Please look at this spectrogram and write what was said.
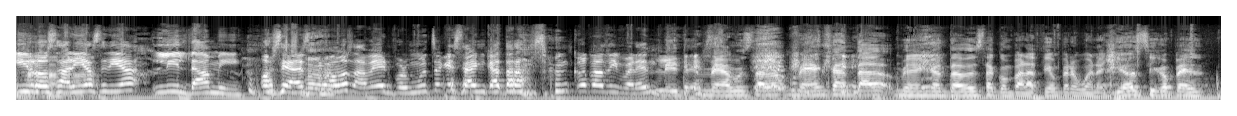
y Rosalía sería Lil Dami. O sea, es que vamos a ver, por mucho que sea en catalán, son cosas diferentes. Me ha gustado, me ha encantado, me ha encantado esta comparación, pero bueno, yo sigo pensando.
